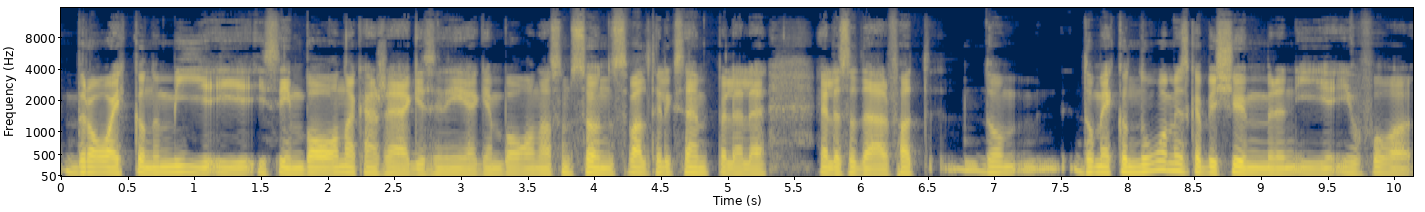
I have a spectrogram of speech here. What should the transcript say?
bra ekonomi i, i sin bana, kanske äger sin egen bana som Sundsvall till exempel eller, eller sådär. För att de, de ekonomiska bekymren i, i att få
